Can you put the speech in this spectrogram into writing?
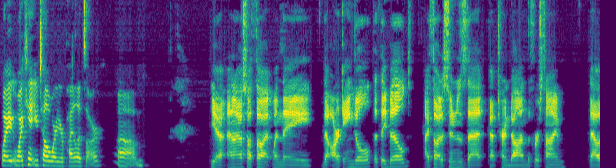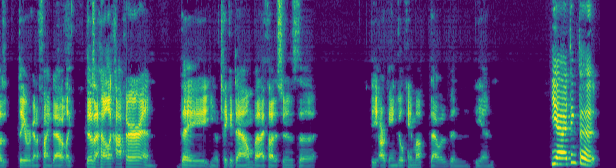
why why can't you tell where your pilots are? Um, Yeah, and I also thought when they the archangel that they build, I thought as soon as that got turned on the first time, that was they were gonna find out. Like there's a helicopter and they you know take it down, but I thought as soon as the the archangel came up, that would have been the end. yeah, I think that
